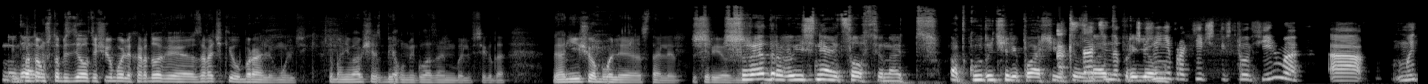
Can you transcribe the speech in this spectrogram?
ну им да. потом, чтобы сделать еще более хардове, зрачки убрали в мультике, чтобы они вообще с белыми глазами были всегда. И они еще более стали серьезными. Шреддер выясняет, собственно, откуда черепахи А, кстати, знают на протяжении прием. практически всего фильма а, мы,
